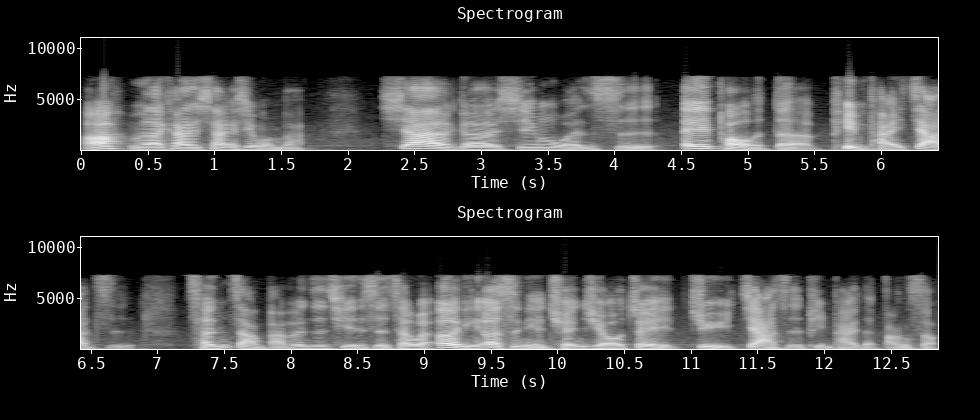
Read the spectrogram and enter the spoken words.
不好？好，我们来看下个新闻吧。下个新闻是 Apple 的品牌价值成长百分之七十四，成为二零二四年全球最具价值品牌的榜首。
